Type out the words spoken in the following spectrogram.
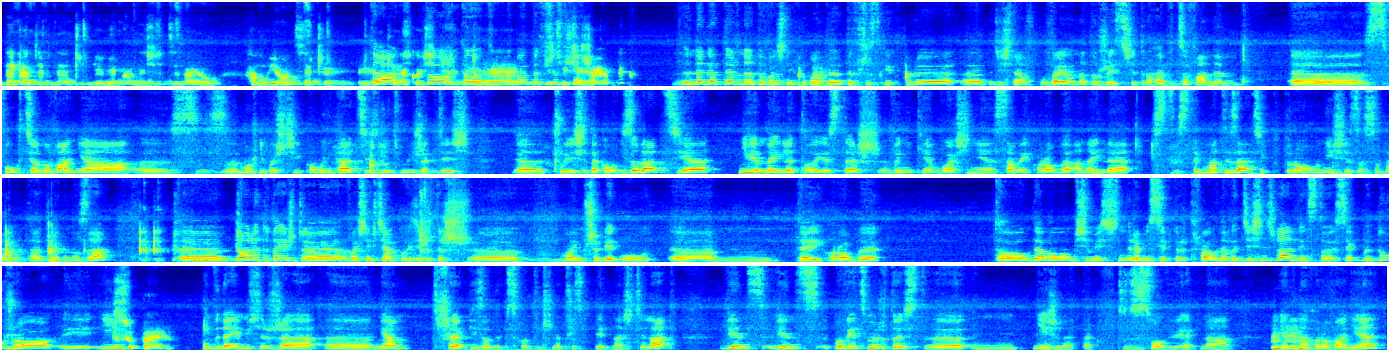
negatywne, czy nie wiem jak one się nazywają, hamujące, czy, czy Tak, jakoś, to- to które chyba te wszystkie. wyciszają, tak? Negatywne to właśnie chyba te, te wszystkie, które e, gdzieś tam wpływają na to, że jest się trochę wycofanym z funkcjonowania, e, z, z możliwości komunikacji z ludźmi, że gdzieś e, czuje się taką izolację. Nie wiem na ile to jest też wynikiem właśnie samej choroby, a na ile stygmatyzacji, którą niesie za sobą ta diagnoza. E, No ale tutaj jeszcze właśnie chciałam powiedzieć, że też e, w moim przebiegu e, tej choroby to udawało mi się mieć remisje, które trwały nawet 10 lat, więc to jest jakby dużo i, i, Super. i wydaje mi się, że e, miałam trzy epizody psychotyczne przez 15 lat, więc, więc powiedzmy, że to jest mm, nieźle, tak w cudzysłowie, jak na, jak Mhm. na chorowanie.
